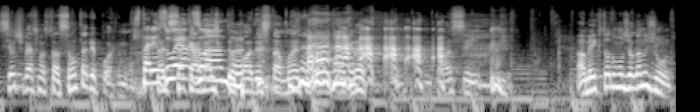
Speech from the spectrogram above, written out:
se eu tivesse uma situação, estaria, pô, irmão. Estaria tá de sacanagem que pau desse tamanho, teu pau é grande. Então, assim, é meio que todo mundo jogando junto.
